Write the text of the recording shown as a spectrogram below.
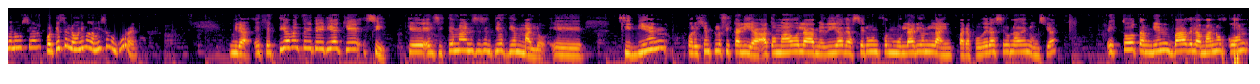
denunciar, porque eso es lo único que a mí se me ocurre. Mira, efectivamente yo te diría que sí, que el sistema en ese sentido es bien malo. Eh, si bien, por ejemplo, Fiscalía ha tomado la medida de hacer un formulario online para poder hacer una denuncia, esto también va de la mano con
